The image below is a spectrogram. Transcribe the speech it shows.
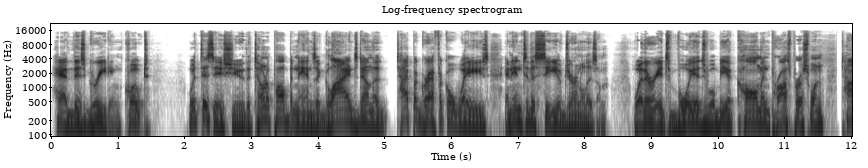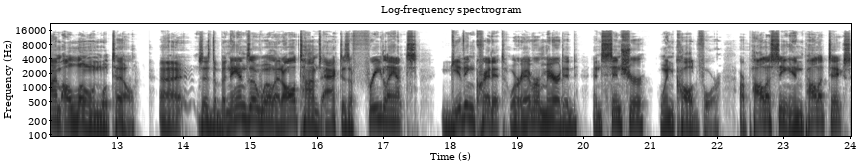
had this greeting quote, with this issue, the Tonopah Bonanza glides down the typographical ways and into the sea of journalism. Whether its voyage will be a calm and prosperous one, time alone will tell. Uh, says the Bonanza will at all times act as a freelance, giving credit wherever merited and censure when called for. Our policy in politics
